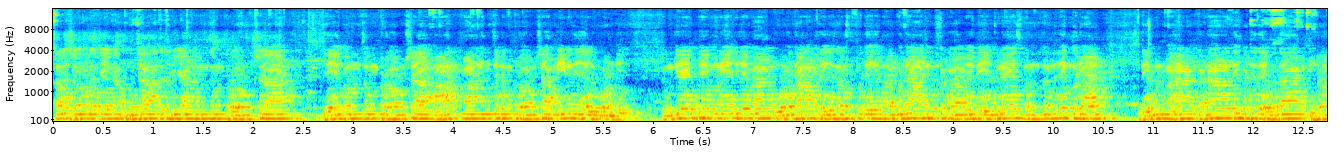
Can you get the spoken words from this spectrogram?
కలశోదకేన పూజాద్రవ్యానందం ప్రోక్ష దేవంతం ప్రోక్ష ఆత్మానందం ప్రోక్ష మీద చదువుకోండి. గంగే దేవనే దేవ గోదావరి సరస్వతి నర్మదాదిత్య కావేరి ఏకలే స్వంతం దిగురు శ్రీమన్మహాగణాధిపతి దేవతాభ్యో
